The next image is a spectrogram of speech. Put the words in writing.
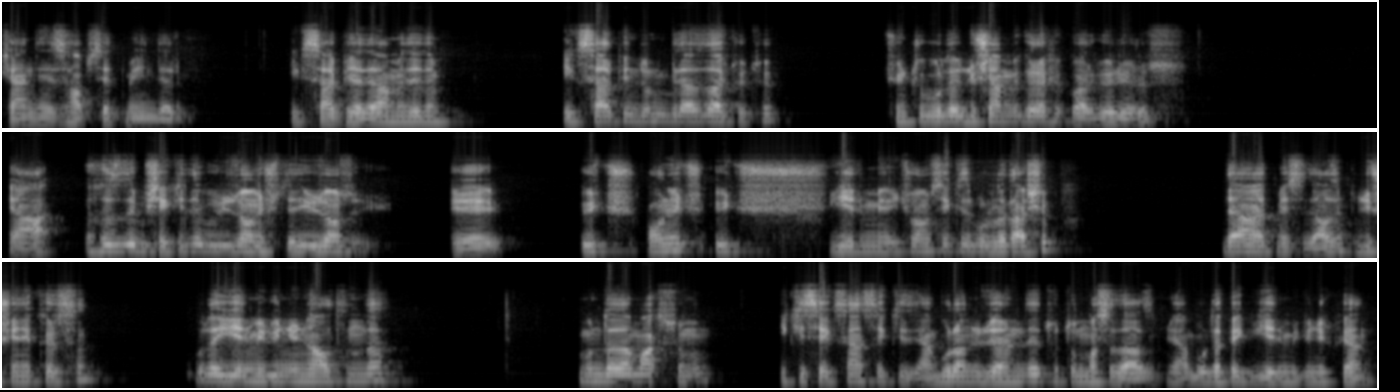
kendinizi hapsetmeyin derim. XRP ile devam edelim. XRP'nin durumu biraz daha kötü. Çünkü burada düşen bir grafik var görüyoruz. Ya hızlı bir şekilde bu 113 dedi. 110 e, 3 13 3 20 3 18 buraları aşıp devam etmesi lazım ki düşeni kırsın. Bu da 20 günlüğün altında. Bunda da maksimum 2.88 yani buranın üzerinde tutulması lazım. Yani burada pek 20 günlük falan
